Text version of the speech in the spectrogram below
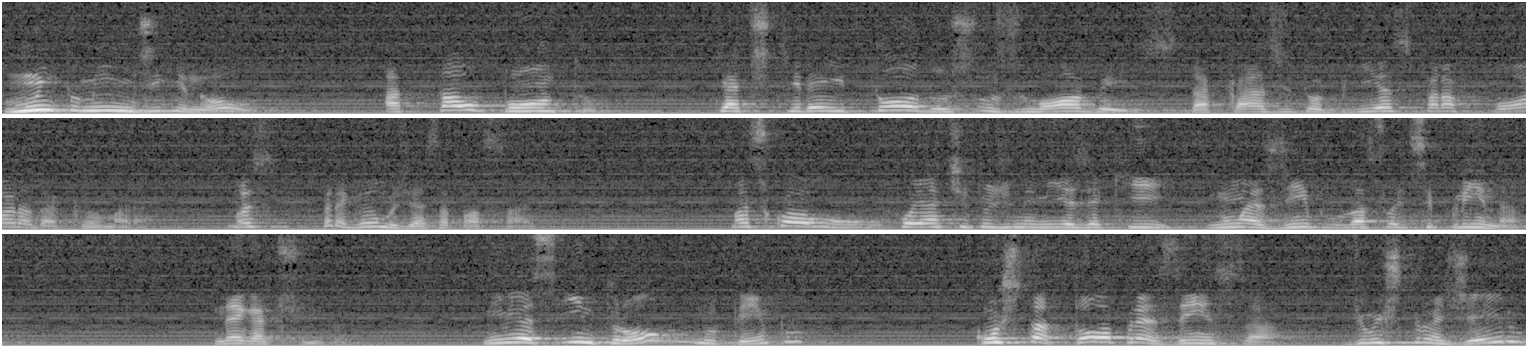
muito me indignou a tal ponto que atirei todos os móveis da casa de Tobias para fora da câmara. Nós pregamos essa passagem. Mas qual foi a atitude de Neemias aqui, num exemplo da sua disciplina negativa? Neemias entrou no templo, constatou a presença de um estrangeiro,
